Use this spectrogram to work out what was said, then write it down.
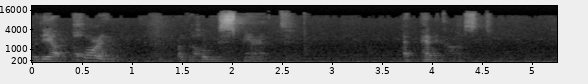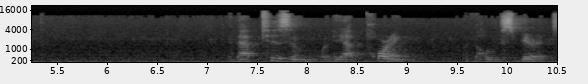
or the outpouring of the Holy Spirit at Pentecost. Baptism or the outpouring of the Holy Spirit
